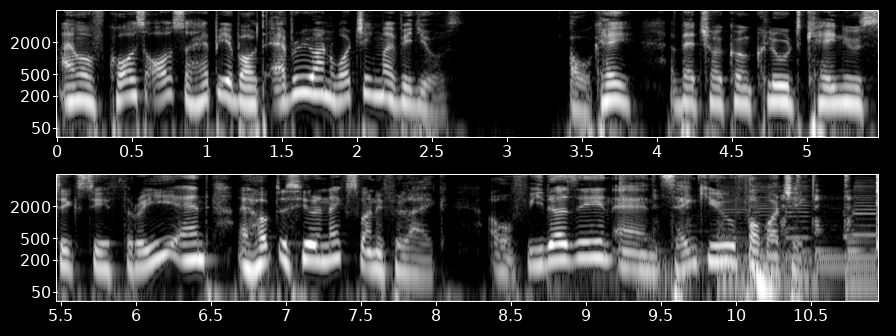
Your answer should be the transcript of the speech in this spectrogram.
I'm of course also happy about everyone watching my videos. Okay, that shall conclude K-News 63 and I hope to see you in the next one if you like. Auf Wiedersehen and thank you for watching.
